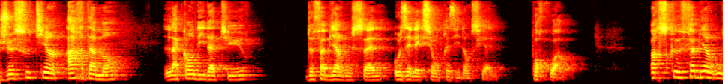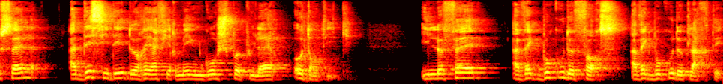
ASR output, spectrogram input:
je soutiens ardemment la candidature de Fabien Roussel aux élections présidentielles. Pourquoi? Parce que Fabien Roussel a décidé de réaffirmer une gauche populaire authentique. Il le fait avec beaucoup de force, avec beaucoup de clarté.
